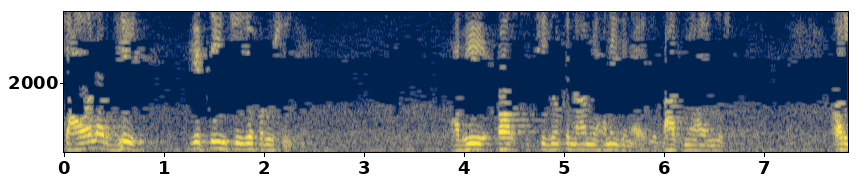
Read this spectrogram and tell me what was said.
चावल और घी ये तीन चीज़ें परोसी हैं। अभी और चीज़ों के नाम यहाँ नहीं गिनाएँगे बाद में आएँगे सब। और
